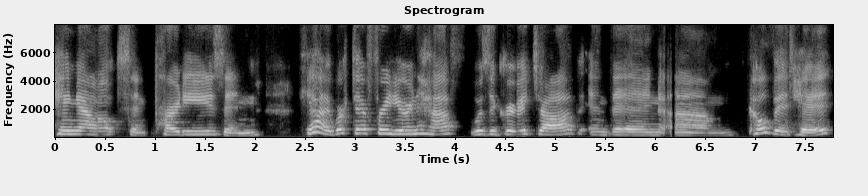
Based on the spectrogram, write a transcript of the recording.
hangouts and parties and yeah i worked there for a year and a half was a great job and then um, covid hit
